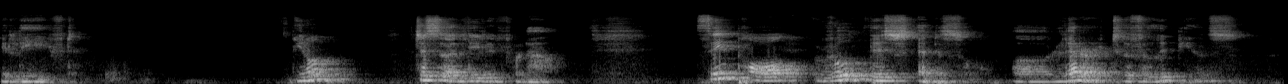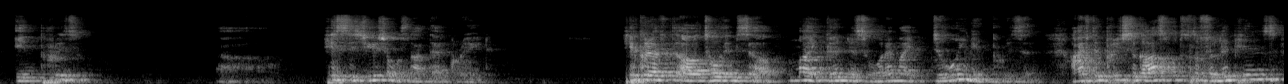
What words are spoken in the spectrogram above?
believed. You know, just uh, leave it for now. St. Paul wrote this epistle, uh, letter to the Philippians in prison. Uh, his situation was not that great. He could have uh, told himself, My goodness, what am I doing in prison? I have to preach the gospel to the Philippians,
